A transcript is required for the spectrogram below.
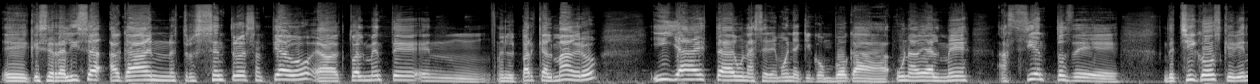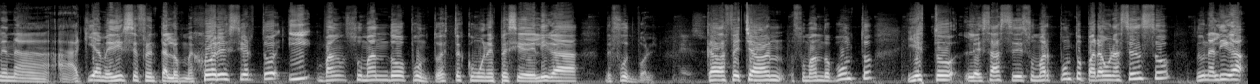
Eh, que se realiza acá en nuestro centro de Santiago, eh, actualmente en, en el Parque Almagro. Y ya esta es una ceremonia que convoca una vez al mes a cientos de, de chicos que vienen a- a- aquí a medirse frente a los mejores, ¿cierto? Y van sumando puntos. Esto es como una especie de liga de fútbol. Eso. Cada fecha van sumando puntos y esto les hace sumar puntos para un ascenso de una liga,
